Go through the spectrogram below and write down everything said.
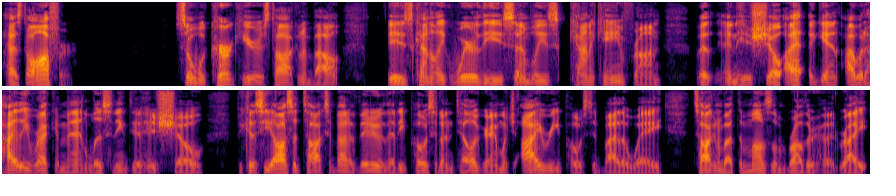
has to offer. So what Kirk here is talking about is kind of like where the assemblies kind of came from. But in his show, I again, I would highly recommend listening to his show because he also talks about a video that he posted on Telegram, which I reposted, by the way, talking about the Muslim Brotherhood, right?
